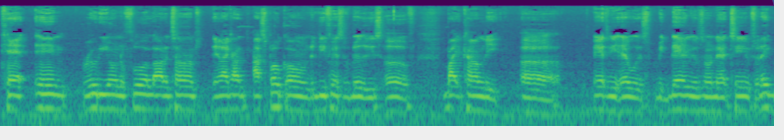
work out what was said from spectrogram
Cat and Rudy on the floor a lot of times. And like I, I spoke on the defensive abilities of Mike Conley, uh, Anthony Edwards, McDaniels on that team, so they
